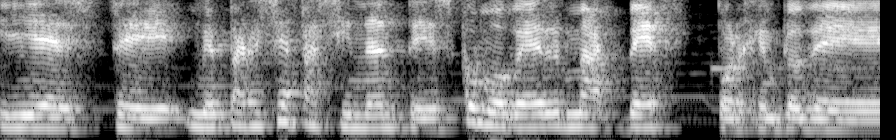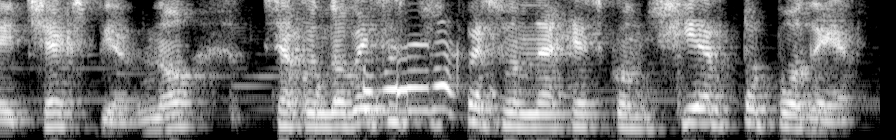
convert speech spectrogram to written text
y este, me parece fascinante, es como ver Macbeth, por ejemplo, de Shakespeare, ¿no? O sea, cuando ves estos personajes con cierto poder,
